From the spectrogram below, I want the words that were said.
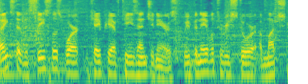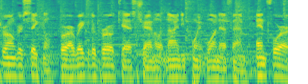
Thanks to the ceaseless work of KPFT's engineers, we've been able to restore a much stronger signal for our regular broadcast channel at 90.1 FM and for our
